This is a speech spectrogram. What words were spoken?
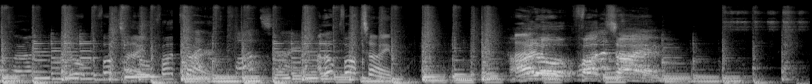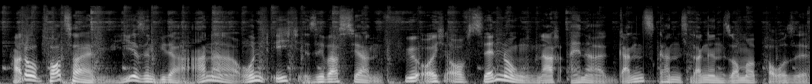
Hallo Pforzheim. Hallo Pforzheim. Hallo Pforzheim. Hallo Pforzheim, hier sind wieder Anna und ich, Sebastian, für euch auf Sendung nach einer ganz, ganz langen Sommerpause.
